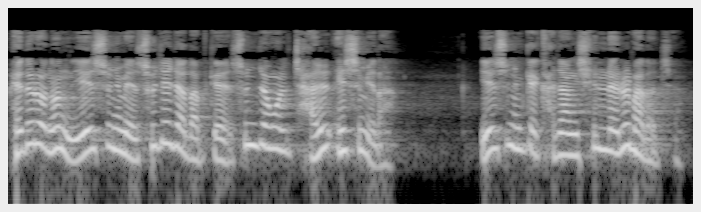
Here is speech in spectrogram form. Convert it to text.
베드로는 예수님의 수제자답게 순종을 잘 했습니다. 예수님께 가장 신뢰를 받았죠.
